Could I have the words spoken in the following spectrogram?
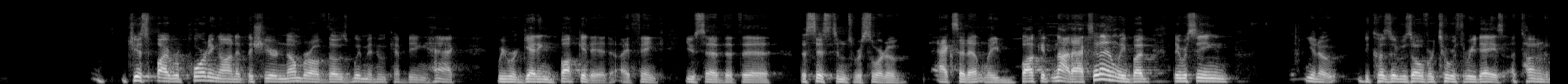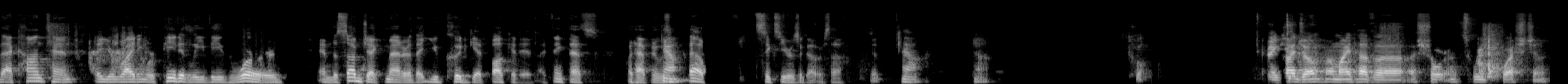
just by reporting on it, the sheer number of those women who kept being hacked, we were getting bucketed. I think you said that the, the systems were sort of accidentally bucket, not accidentally, but they were seeing, you know, because it was over two or three days, a ton of that content that you're writing repeatedly, these words, and the subject matter that you could get bucketed. I think that's what happened. It was yeah. about six years ago or so. Yeah. Yeah. Cool. Hi, John. I might have a, a short and sweet question.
